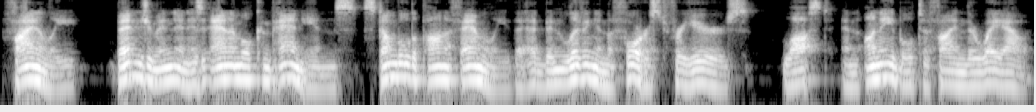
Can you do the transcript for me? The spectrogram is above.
Finally, Benjamin and his animal companions stumbled upon a family that had been living in the forest for years, lost and unable to find their way out.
